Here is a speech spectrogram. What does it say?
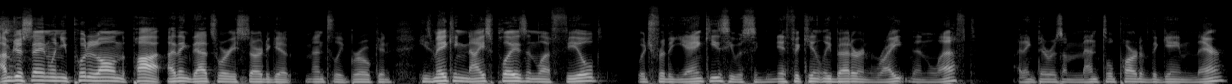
I'm just saying when you put it all in the pot, I think that's where he started to get mentally broken. He's making nice plays in left field which for the Yankees, he was significantly better in right than left. I think there was a mental part of the game there.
